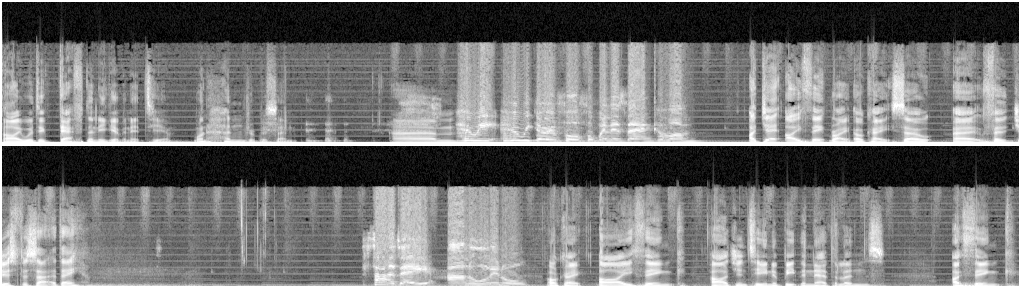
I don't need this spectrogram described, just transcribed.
I would have definitely given it to you, one hundred percent. Um, Who we who we going for for winners then? Come on. I ge- I think right. Okay, so uh, for just for Saturday. Saturday and all in all. Okay, I think Argentina beat the Netherlands. I think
